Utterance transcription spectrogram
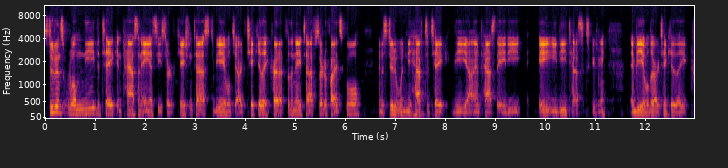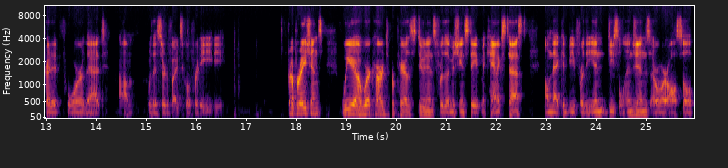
Students will need to take and pass an ASE certification test to be able to articulate credit for the NATEF certified school. And a student would have to take the uh, and pass the AD, AED test, excuse me, and be able to articulate credit for that um, with a certified school for AED. Preparations, we uh, work hard to prepare the students for the Michigan State mechanics test. Um, that could be for the in diesel engines or also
